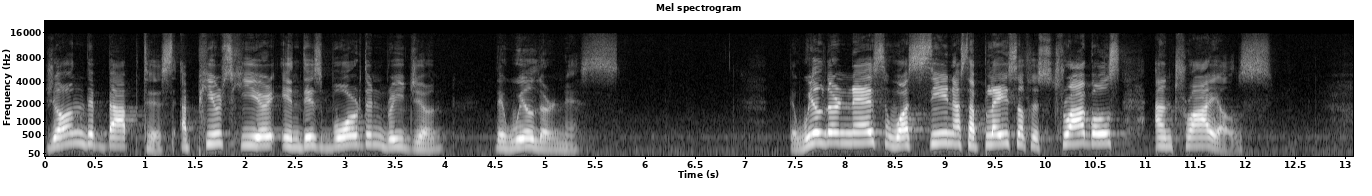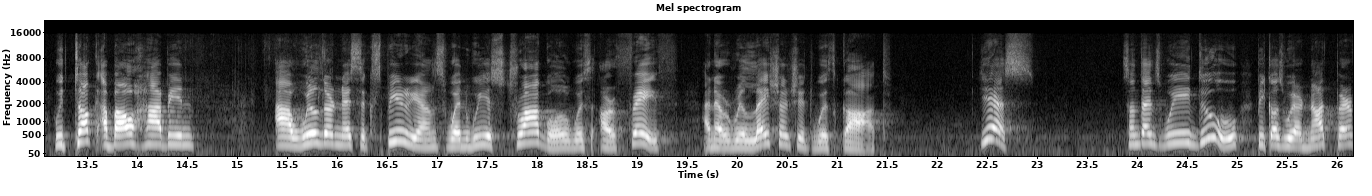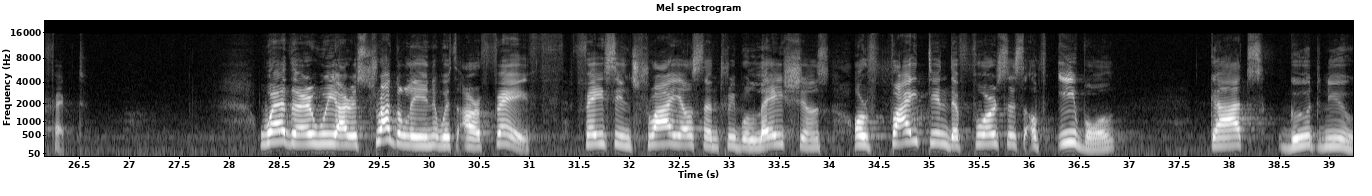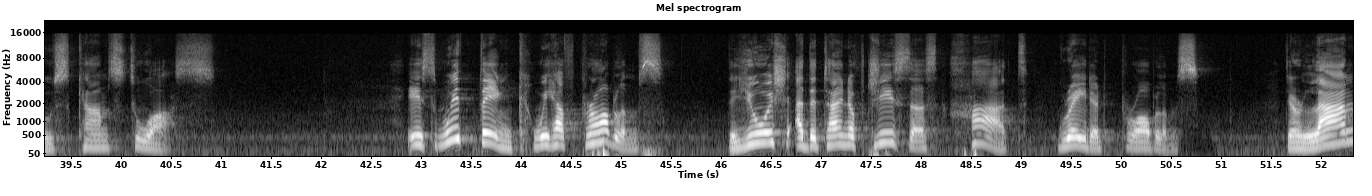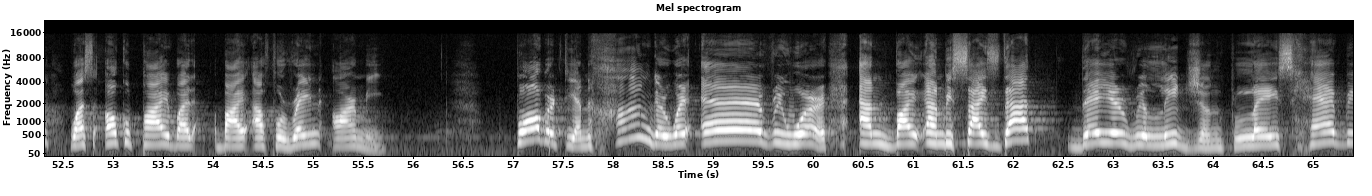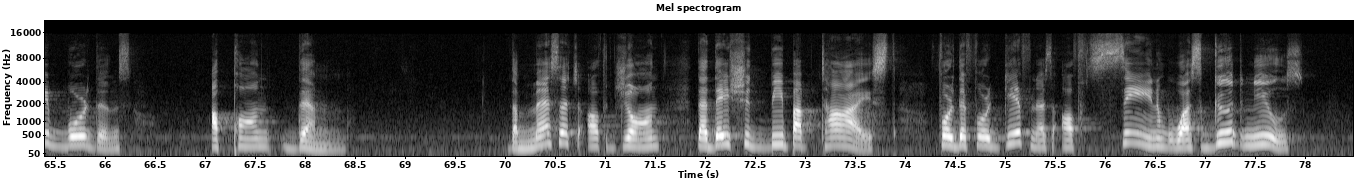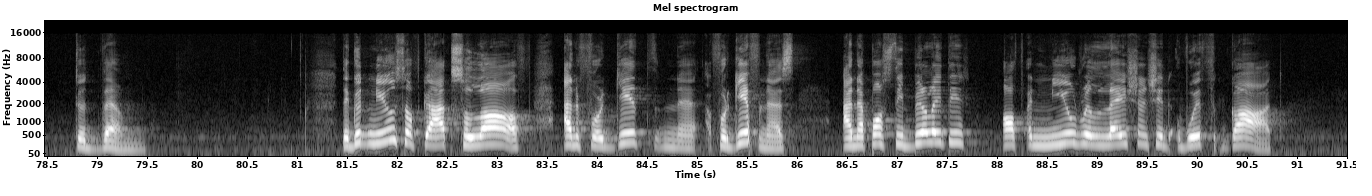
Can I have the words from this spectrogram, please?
John the Baptist appears here in this border region, the wilderness. The wilderness was seen as a place of struggles and trials. We talk about having a wilderness experience when we struggle with our faith and our relationship with God. Yes, sometimes we do because we are not perfect. Whether we are struggling with our faith, facing trials and tribulations, or fighting the forces of evil, God's good news comes to us If we think we have problems. The Jewish at the time of Jesus had greater problems. Their land was occupied by, by a foreign army. Poverty and hunger were everywhere. And, by, and besides that, their religion placed heavy burdens upon them. The message of John that they should be baptized for the forgiveness of sin was good news to them. The good news of God's love and forgiveness and a possibility of a new relationship with God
